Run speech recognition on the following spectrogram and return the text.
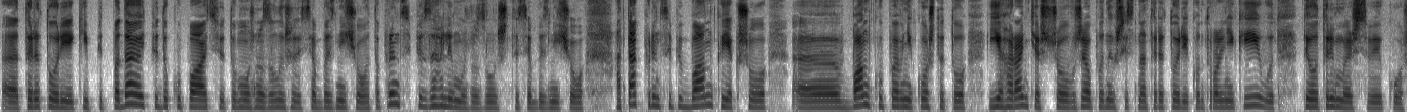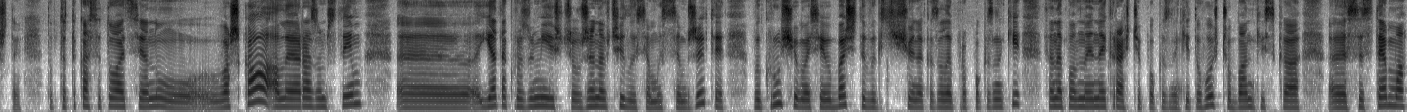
е, територій, які підпадають під окупацію, то можна залишитися без нічого. Та в принципі, взагалі можна залишитися без нічого. А так, в принципі, банк, якщо е, в банку певні кошти, то є гарантія, що вже опинившись на території контрольній Києву, ти отримаєш отримуєш свої кошти. Тобто така ситуація ну важка, але разом з тим е, я так розумію, що вже навчилися ми з цим жити, викручуємося. І ви бачите, ви щойно казали про показники. Це напевно і найкращі показники того, що банківська е, система,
